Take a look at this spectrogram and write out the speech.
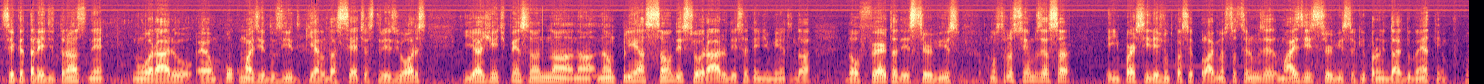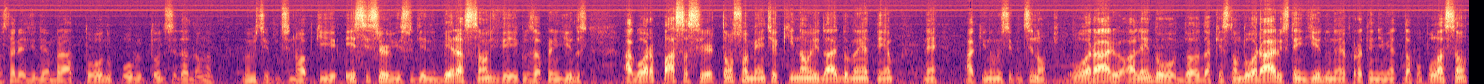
Secretaria de Trânsito, né, num horário é, um pouco mais reduzido, que era das 7 às 13 horas, e a gente pensando na, na, na ampliação desse horário, desse atendimento, da, da oferta desse serviço, nós trouxemos essa, em parceria junto com a CEPLAG, nós trouxemos mais esse serviço aqui para a unidade do Ganha Tempo. Gostaria de lembrar todo o público, todo cidadão do, do município de Sinop, que esse serviço de liberação de veículos apreendidos agora passa a ser tão somente aqui na unidade do Ganha Tempo, né, aqui no município de Sinop. O horário, além do, do, da questão do horário estendido né, para atendimento da população,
